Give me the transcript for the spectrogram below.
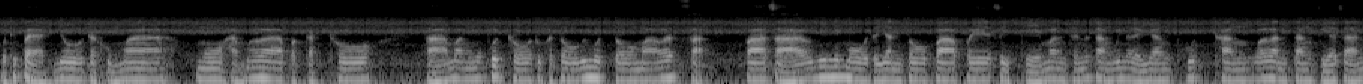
บทที่ 8 โยจักขุมมา โมหัมราปกัตโท สามังมุพุทโธสุขโตวิมุตโตมาวัสสะปาสาวินิโมตยันโตปาเปสิเขมังชนตังวิเนยยังพุทธังวรันตังเสียสาน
